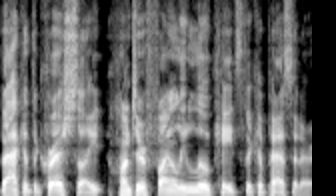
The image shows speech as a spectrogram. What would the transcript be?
Back at the crash site, Hunter finally locates the capacitor.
